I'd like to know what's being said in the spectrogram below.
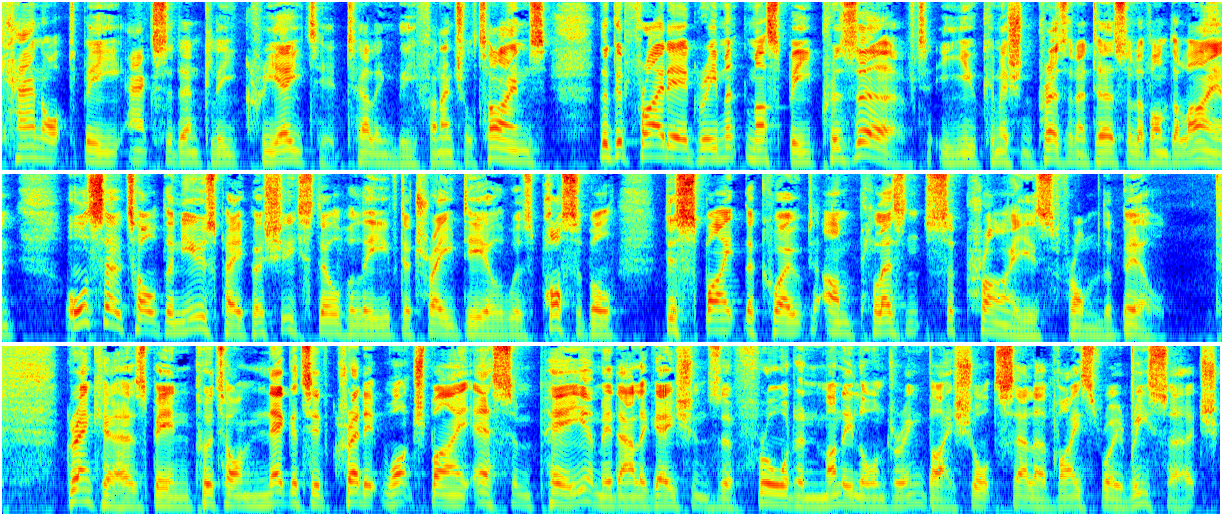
cannot be accidentally created, telling the Financial Times the Good Friday Agreement must be preserved. EU Commission President Ursula von der Leyen also told the newspaper she still believed a trade deal was possible despite the quote unpleasant surprise from the bill. Grenke has been put on negative credit watch by S&P amid allegations of fraud and money laundering by short seller Viceroy Research.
